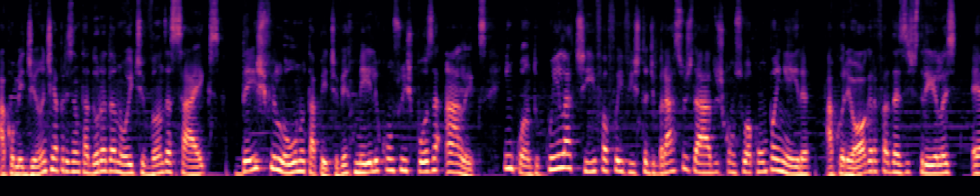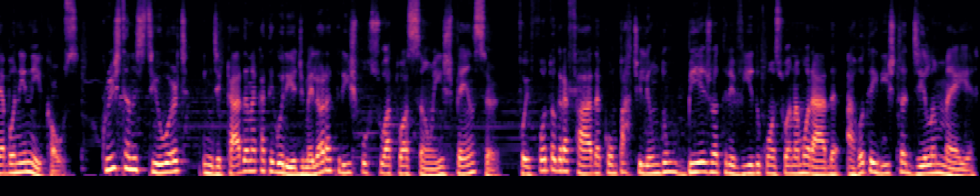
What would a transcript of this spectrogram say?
A comediante e apresentadora da noite, Wanda Sykes, desfilou no tapete vermelho com sua esposa Alex, enquanto Queen Latifah foi vista de braços dados com sua companheira, a coreógrafa das estrelas, Ebony Nichols. Kristen Stewart, indicada na categoria de melhor atriz por sua atuação em Spencer, foi fotografada compartilhando um beijo atrevido com a sua namorada, a roteirista Dylan Meyer.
